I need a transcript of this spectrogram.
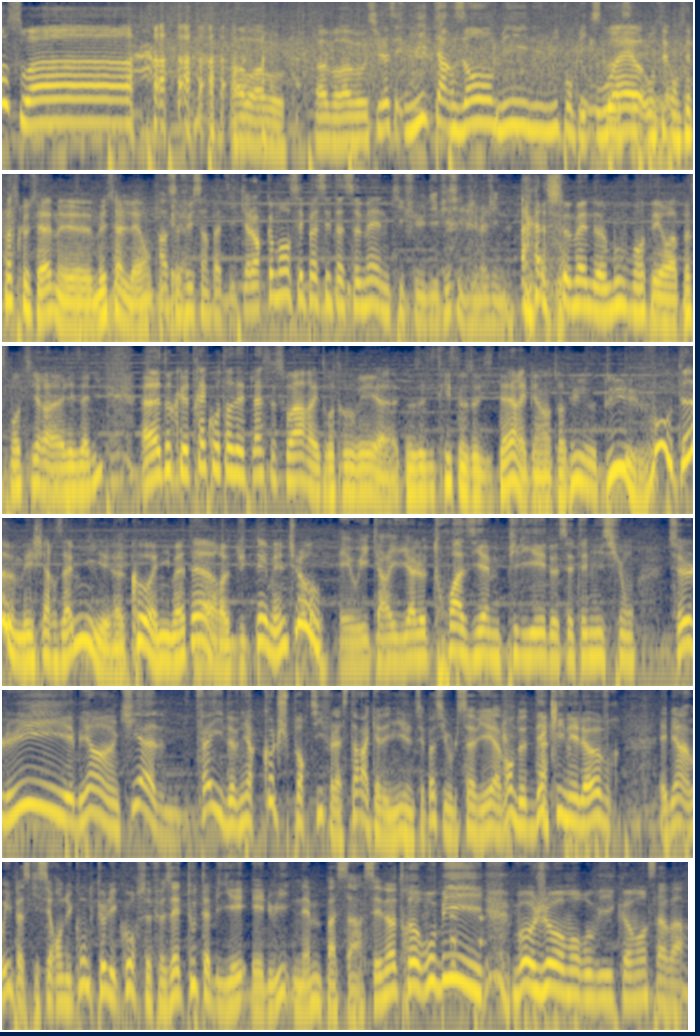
Bonsoir. Ah bravo Ah bravo Celui-là c'est mi Tarzan, mi, mi Pompix. quoi. Ouais, on sait, on sait pas ce que c'est, mais, mais ça l'est en tout Ah, ça fut sympathique. Alors, comment s'est passée ta semaine qui fut difficile, j'imagine? Semaine mouvementée, on va pas se mentir euh, les amis. Euh, donc euh, très content d'être là ce soir et de retrouver euh, nos auditrices, nos auditeurs et bien entendu du vous deux mes chers amis co-animateurs du Demen Show. Et Eh oui, car il y a le troisième pilier de cette émission. Celui, eh bien, qui a failli devenir coach sportif à la Star Academy, je ne sais pas si vous le saviez, avant de décliner l'œuvre. Eh bien oui, parce qu'il s'est rendu compte que les cours se faisaient tout habillés et lui n'aime pas ça. C'est notre Ruby Bonjour mon Ruby, comment ça va?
